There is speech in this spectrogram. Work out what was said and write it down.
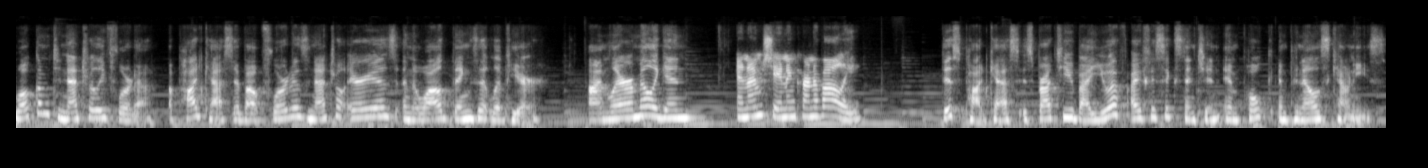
Welcome to Naturally Florida, a podcast about Florida's natural areas and the wild things that live here. I'm Lara Milligan. And I'm Shannon Carnevale. This podcast is brought to you by UF IFAS Extension in Polk and Pinellas counties.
